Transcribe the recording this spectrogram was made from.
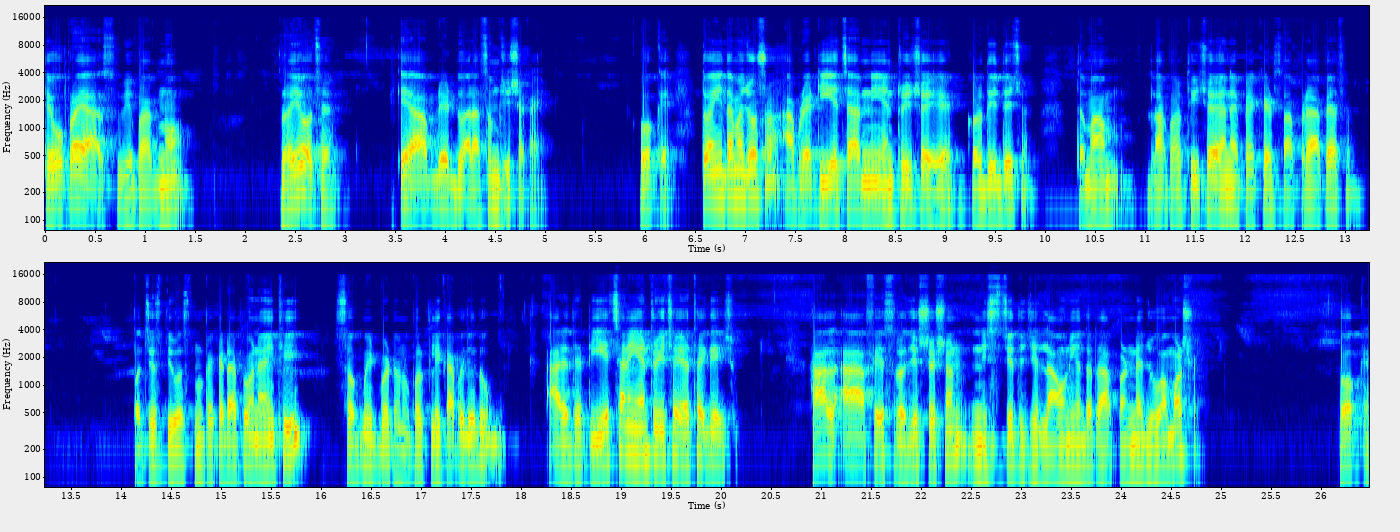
તેવો પ્રયાસ વિભાગનો રહ્યો છે એ આ અપડેટ દ્વારા સમજી શકાય. ઓકે, તો અહીં તમે જોશો, આપણે ટીએચઆરની એન્ટ્રી છે એ કરી દીધી છે. તમામ લાભાર્થી છે અને પેકેટ્સ આપણે આપ્યા છે. પચીસ દિવસનું પેકેટ આપ્યું અને અહીંથી સબમિટ બટન ઉપર ક્લિક આપી દીધું. આ રીતે ટીએચઆની એન્ટ્રી છે, એ થઈ ગઈ છે. હાલ આ ફેસ રજિસ્ટ્રેશન નિશ્ચિત જિલ્લાઓની અંદર આપણને જોવા મળશે. ઓકે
